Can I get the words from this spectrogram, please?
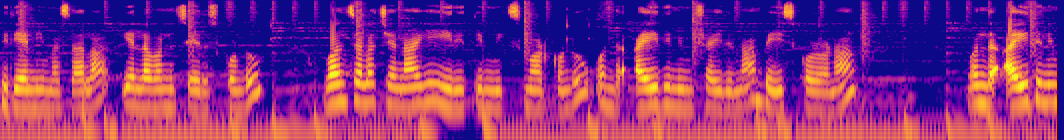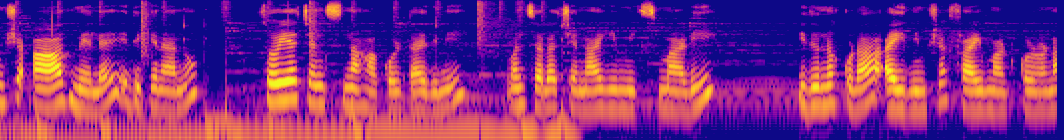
ಬಿರಿಯಾನಿ ಮಸಾಲ ಎಲ್ಲವನ್ನು ಸೇರಿಸ್ಕೊಂಡು ಒಂದ್ಸಲ ಚೆನ್ನಾಗಿ ಈ ರೀತಿ ಮಿಕ್ಸ್ ಮಾಡಿಕೊಂಡು ಒಂದು ಐದು ನಿಮಿಷ ಇದನ್ನು ಬೇಯಿಸ್ಕೊಳ್ಳೋಣ. ಒಂದು ಐದು ನಿಮಿಷ ಆದಮೇಲೆ ಇದಕ್ಕೆ ನಾನು ಸೋಯಾ ಚಂಕ್ಸ್ನ ಹಾಕ್ಕೊಳ್ತಾ ಇದ್ದೀನಿ. ಒಂದ್ಸಲ ಚೆನ್ನಾಗಿ ಮಿಕ್ಸ್ ಮಾಡಿ ಇದನ್ನು ಕೂಡ ಐದು ನಿಮಿಷ ಫ್ರೈ ಮಾಡ್ಕೊಳ್ಳೋಣ.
